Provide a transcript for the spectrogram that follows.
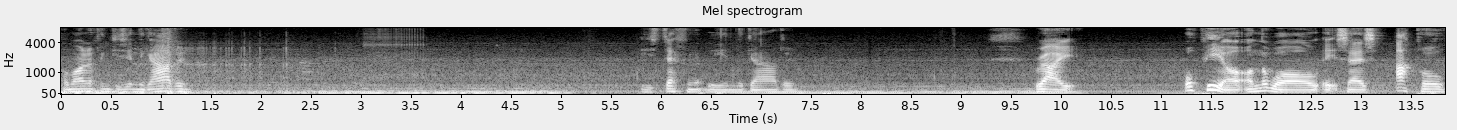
Come on, I think he's in the garden. He's definitely in the garden. Right. Up here on the wall it says apple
